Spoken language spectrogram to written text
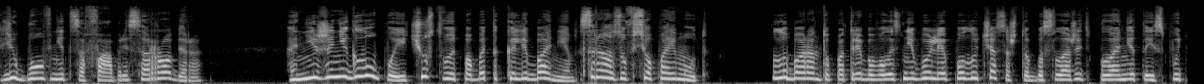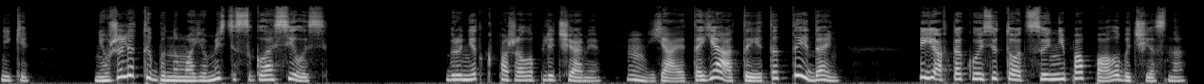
любовница Фабриса Робера. Они же не глупые, чувствуют по бета-колебаниям, сразу все поймут. Лаборанту потребовалось не более получаса, чтобы сложить планеты и спутники. Неужели ты бы на моем месте согласилась?» Брюнетка пожала плечами. «Хм, «Я — это я, а ты — это ты, Дань. Я в такую ситуацию не попала бы, честно.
